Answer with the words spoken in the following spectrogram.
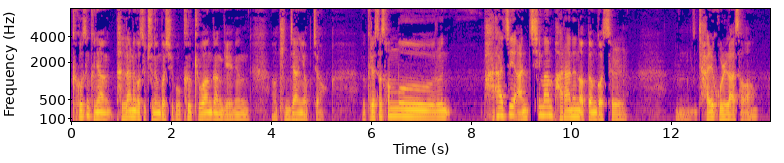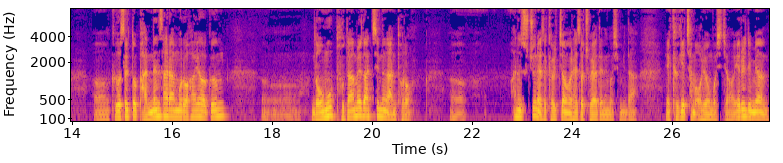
그것은 그냥 달라는 것을 주는 것이고 그 교환 관계에는 어, 긴장이 없죠. 그래서 선물은 바라지 않지만 바라는 어떤 것을 음, 잘 골라서 어, 그것을 또 받는 사람으로 하여금 어, 너무 부담을 갖지는 않도록 어, 하는 수준에서 결정을 해서 줘야 되는 것입니다. 예, 그게 참 어려운 것이죠. 예를 들면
